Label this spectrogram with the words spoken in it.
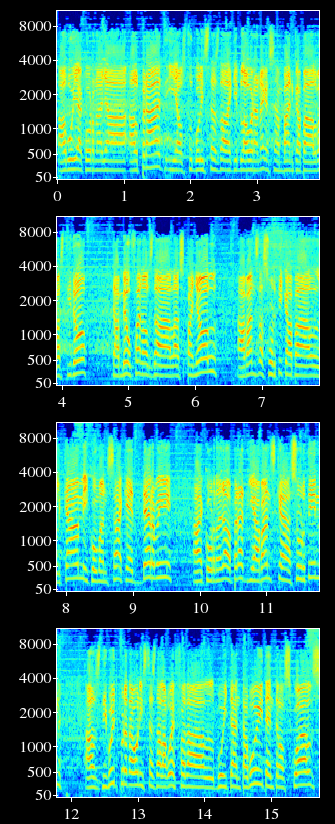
avui a Cornellà al Prat i els futbolistes de l'equip laurana que se'n van cap al vestidor. També ho fan els de l'Espanyol abans de sortir cap al camp i començar aquest derbi a Cornellà al Prat i abans que surtin els 18 protagonistes de la UEFA del 88, entre els quals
